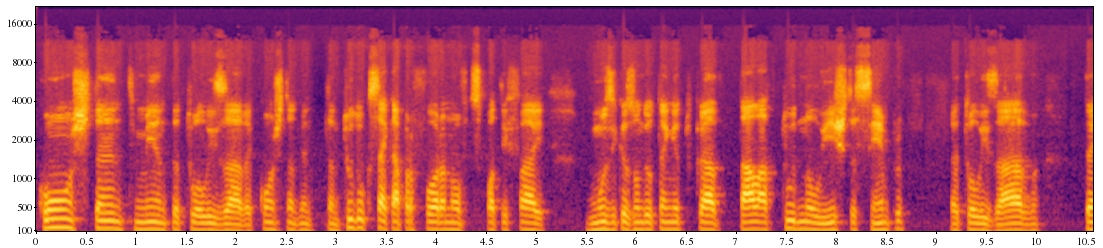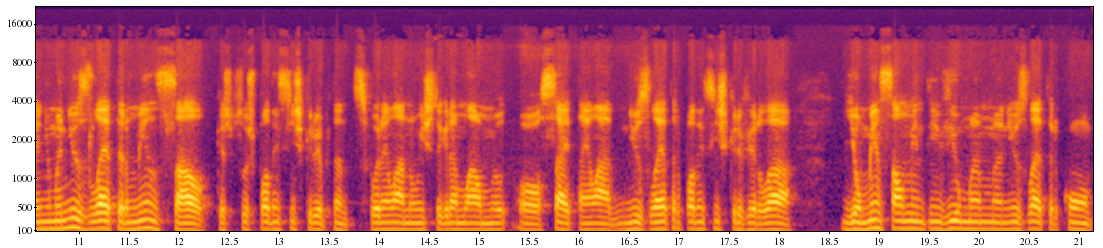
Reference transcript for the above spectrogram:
constantemente atualizada, constantemente. Portanto, tudo o que sai cá para fora novo de Spotify, de músicas onde eu tenha tocado, está lá tudo na lista, sempre atualizado. Tenho uma newsletter mensal que as pessoas podem se inscrever. Portanto, se forem lá no Instagram, lá ao, meu, ao site, tem lá newsletter, podem se inscrever lá e eu mensalmente envio uma, uma newsletter com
